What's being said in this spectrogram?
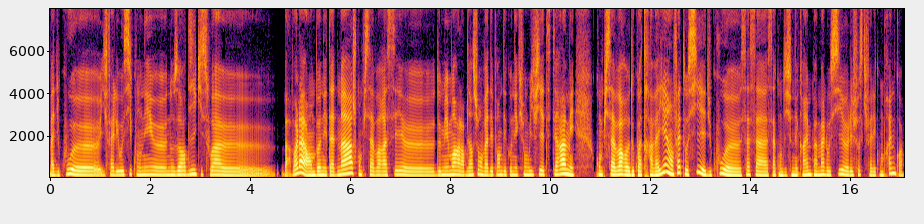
bah du coup, il fallait aussi qu'on ait nos ordis qui soient bah voilà, en bon état de marche, qu'on puisse avoir assez de mémoire. Alors bien sûr, on va dépendre des connexions Wi-Fi, etc. Mais qu'on puisse avoir de quoi travailler en fait aussi. Et du coup, ça, ça, ça conditionnait quand même pas mal aussi les choses qu'il fallait qu'on prenne, quoi.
